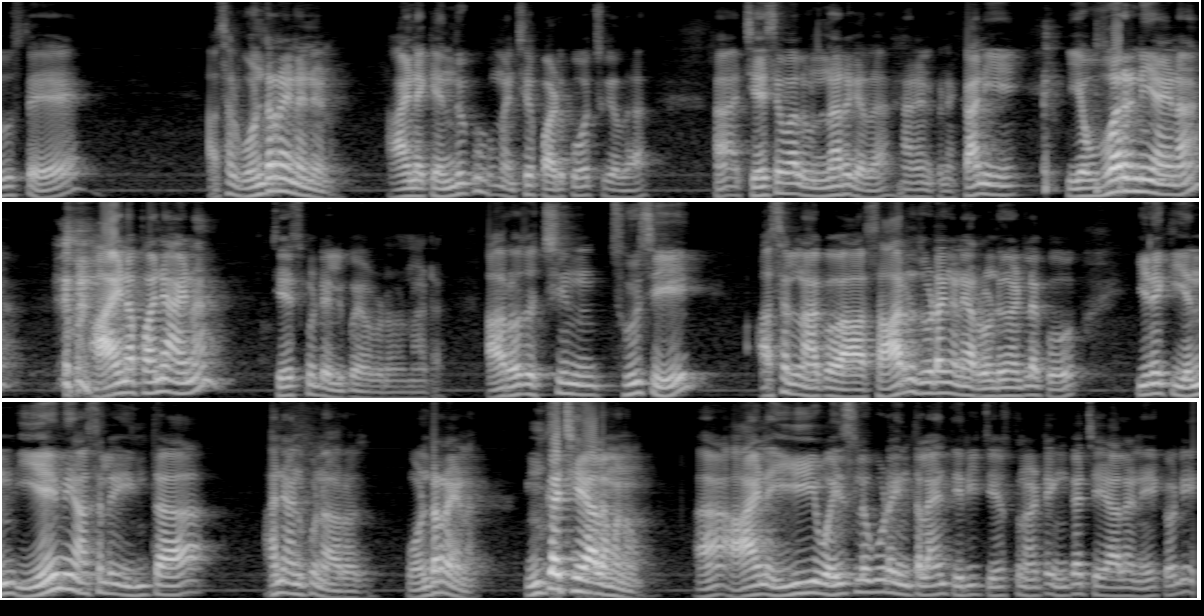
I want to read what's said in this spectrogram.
చూస్తే అసలు వండర్ నేను. ఆయనకి ఎందుకు మంచిగా పడుకోవచ్చు కదా. చేసేవాళ్ళు ఉన్నారు కదా అని అనుకున్నా. కానీ ఎవరిని ఆయన ఆయన పని ఆయన చేసుకుంటూ వెళ్ళిపోయాడు అనమాట ఆ రోజు వచ్చి చూసి అసలు నాకు ఆ సార్ను చూడంగానే ఆ రెండు గంటలకు ఈయనకి ఎన్ ఏమి అసలు ఇంత అని అనుకున్నా ఆ రోజు. వండర్ ఆయన ఇంకా చేయాలి మనం. ఆయన ఈ వయసులో కూడా ఇంత లైన్ తిరిగి చేస్తున్నా అంటే ఇంకా చేయాలని కొని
